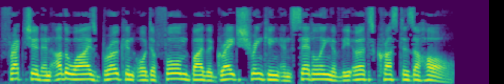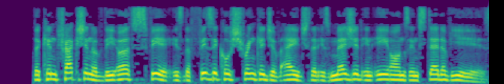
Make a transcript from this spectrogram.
fractured and otherwise broken or deformed by the great shrinking and settling of the Earth's crust as a whole. The contraction of the Earth's sphere is the physical shrinkage of age that is measured in eons instead of years.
